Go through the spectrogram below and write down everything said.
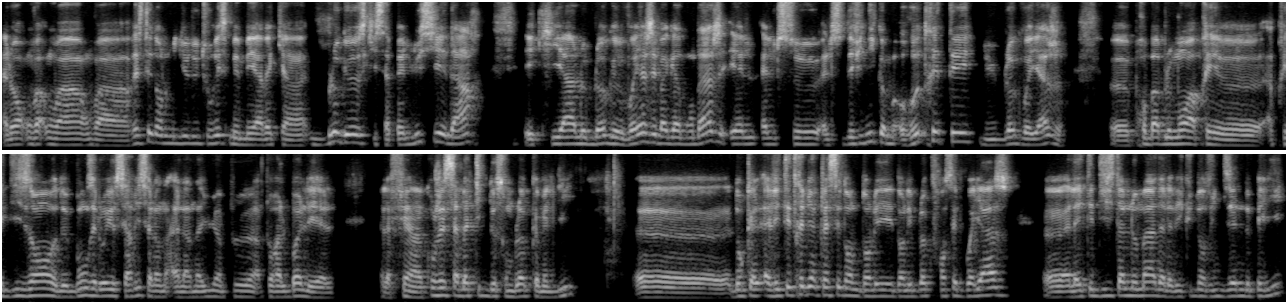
Alors on va, rester dans le milieu du tourisme, mais avec une blogueuse qui s'appelle Lucie Edard et qui a le blog Voyage et Vagabondage. Et elle, se, définit comme retraitée du blog Voyage. Euh, probablement après euh, ans de bons et loyaux services, elle en, a eu un peu un peu ras-le-bol et elle a fait un congé sabbatique de son blog, comme elle dit. Euh, donc, elle, était très bien classée dans, les, dans blogs français de voyage. Euh, elle a été digital nomade, elle a vécu dans une dizaine de pays.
